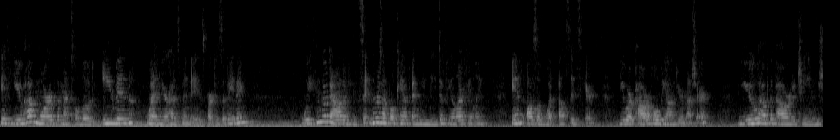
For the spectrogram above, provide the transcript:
if you have more of the mental load, even when your husband is participating, we can go down and we can sit in the resentful camp and we need to feel our feeling. And also, what else is here? You are powerful beyond your measure. You have the power to change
